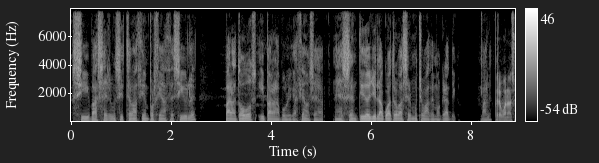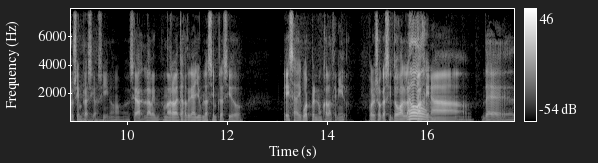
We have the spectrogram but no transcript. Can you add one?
sí va a ser un sistema 100% accesible para todos y para la publicación. O sea, en ese sentido Joomla 4 va a ser mucho más democrático. ¿Vale? Pero bueno, eso siempre ha sido Eh, así, ¿no? O sea, la una de las ventajas que tenía Joomla siempre ha sido esa y WordPress nunca la ha tenido. Por eso casi todas las No. páginas de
